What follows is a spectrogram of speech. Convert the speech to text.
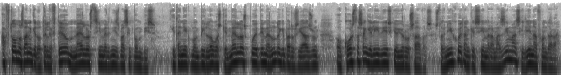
Αυτό όμως θα είναι και το τελευταίο μέλος της σημερινής μας εκπομπής. Ήταν η εκπομπή Λόγος και Μέλος που επιμελούνται και παρουσιάζουν ο Κώστας Αγγελίδης και ο Γιώργος Σάβας. Στον ήχο ήταν και σήμερα μαζί μας η Λίνα Φονταρά.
